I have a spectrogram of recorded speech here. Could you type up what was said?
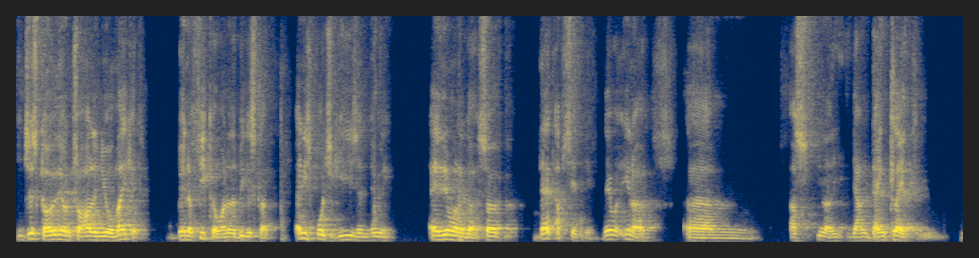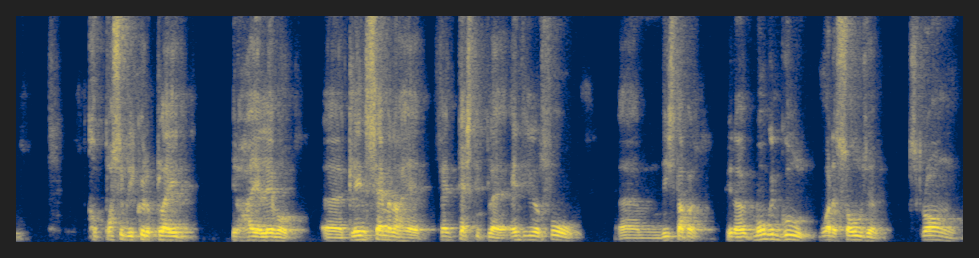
you just go there on trial and you'll make it. Benfica, one of the biggest clubs, and he's Portuguese and everything, and he didn't want to go. So that upset me. They were, you know, um, us, you know, young Daine Klate possibly could have played in a higher level. Uh, Glenn Salmon, I had fantastic player. Anthony Laffor, um, these type of, you know, Morgan Gould, what a soldier, strong,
